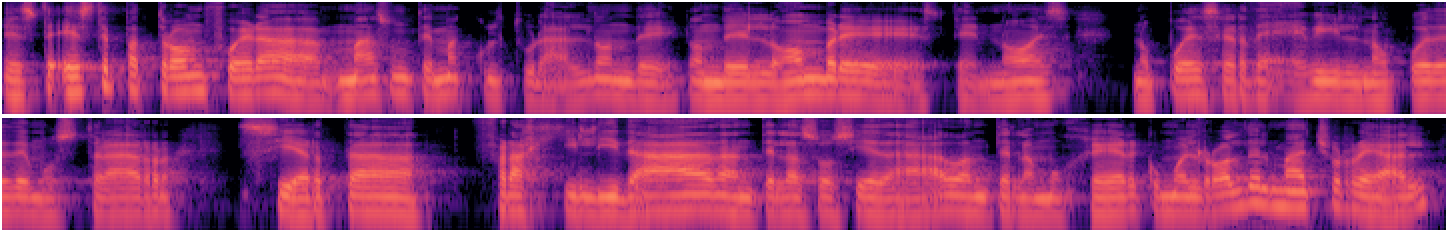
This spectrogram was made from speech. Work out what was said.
Este, este patrón fuera más un tema cultural, donde, donde el hombre este, no, es, no puede ser débil, no puede demostrar cierta fragilidad ante la sociedad o ante la mujer, como el rol del macho real,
